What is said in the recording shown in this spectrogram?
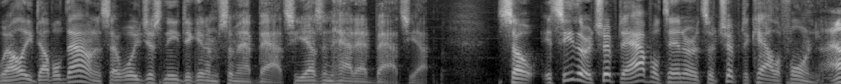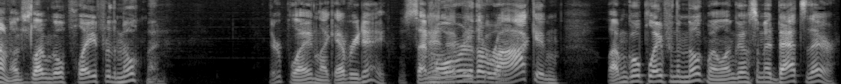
Well, he doubled down and said, "Well, we just need to get him some at bats. He hasn't had at bats yet." So it's either a trip to Appleton or it's a trip to California. I don't know. Just let him go play for the Milkmen. They're playing like every day. Just send him over to the cool. Rock and let him go play for the Milkmen. Let him get some at bats there.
